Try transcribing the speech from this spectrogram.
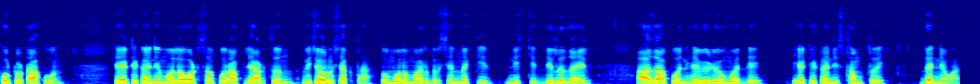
फोटो टाकून त्या ठिकाणी मला व्हॉट्सअपवर आपली अडचण विचारू शकता. तुम्हाला मार्गदर्शन नक्कीच निश्चित दिलं जाईल. आज आपण ह्या व्हिडिओमध्ये या ठिकाणीच थांबतोय. धन्यवाद.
